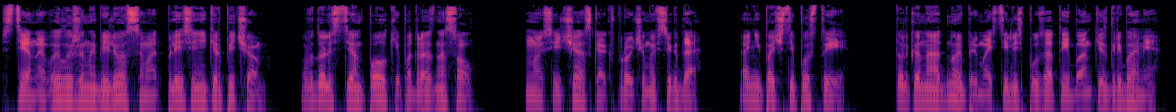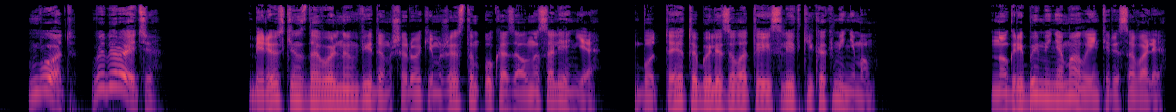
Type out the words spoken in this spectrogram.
Стены выложены белесым от плесени кирпичом. Вдоль стен полки под разносол. Но сейчас, как, впрочем, и всегда, они почти пустые. Только на одной примостились пузатые банки с грибами. «Вот, выбирайте!» Березкин с довольным видом широким жестом указал на соленья, будто это были золотые слитки как минимум. Но грибы меня мало интересовали.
